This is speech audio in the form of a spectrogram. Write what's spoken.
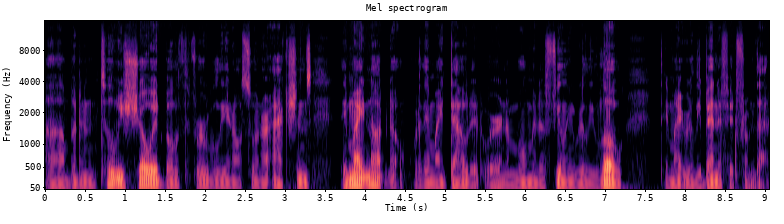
Uh, but until we show it both verbally and also in our actions, they might not know or they might doubt it. Or in a moment of feeling really low, they might really benefit from that.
